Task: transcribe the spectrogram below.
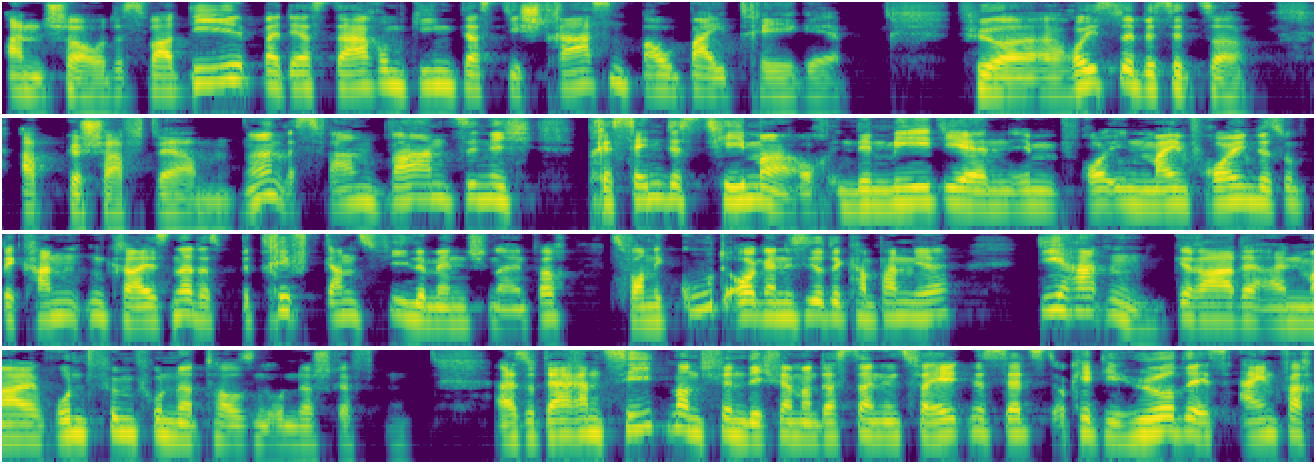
anschaue, das war die, bei der es darum ging, dass die Straßenbaubeiträge für Häuslebesitzer abgeschafft werden. Ne? Das war ein wahnsinnig präsentes Thema, auch in den Medien, im, in meinem Freundes- und Bekanntenkreis. Ne? Das betrifft ganz viele Menschen einfach. Es war eine gut organisierte Kampagne, die hatten gerade einmal rund 500.000 Unterschriften. Also daran sieht man, finde ich, wenn man das dann ins Verhältnis setzt, okay, die Hürde ist einfach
